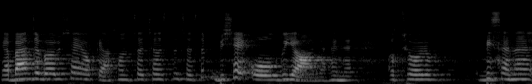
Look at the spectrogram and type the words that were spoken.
Ya bence böyle bir şey yok yani. Sonuçta çalıştın çalıştın bir şey oldu yani. Hani atıyorum bir sene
